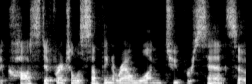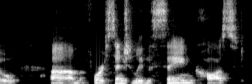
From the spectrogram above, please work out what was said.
the cost differential is something around one two percent. So um, for essentially the same cost,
